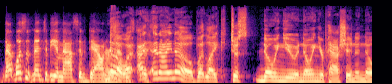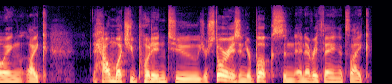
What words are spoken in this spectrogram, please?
That wasn't meant to be a massive downer. No, just, I, and I know, but like just knowing you and knowing your passion and knowing like how much you put into your stories and your books and, and everything, it's like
